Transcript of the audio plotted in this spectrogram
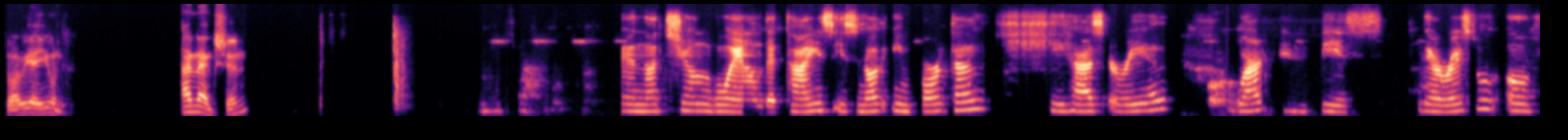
todavía hay uno. An action, an action when the times is not important. He has real work and peace. The result of,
